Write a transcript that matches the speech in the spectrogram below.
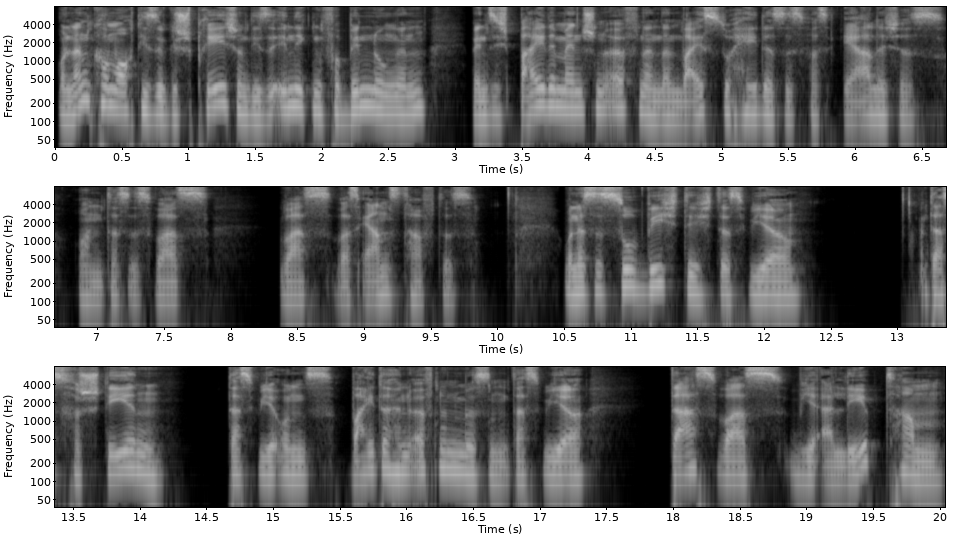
Und dann kommen auch diese Gespräche und diese innigen Verbindungen. Wenn sich beide Menschen öffnen, dann weißt du, hey, das ist was Ehrliches und das ist was, was, was Ernsthaftes. Und es ist so wichtig, dass wir das verstehen, dass wir uns weiterhin öffnen müssen, dass wir das, was wir erlebt haben,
